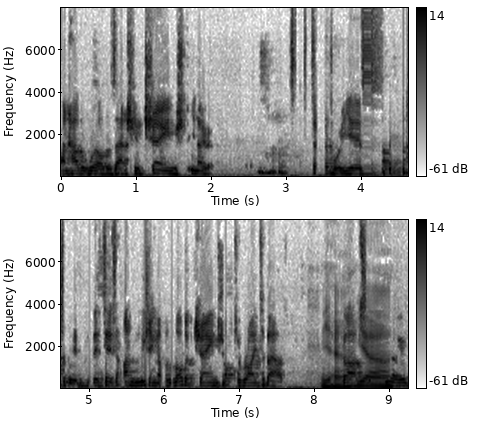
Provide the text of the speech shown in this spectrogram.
and how the world has actually changed, you know, several years. This is unleashing a lot of change not to write about. Yeah, But yeah. you know,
